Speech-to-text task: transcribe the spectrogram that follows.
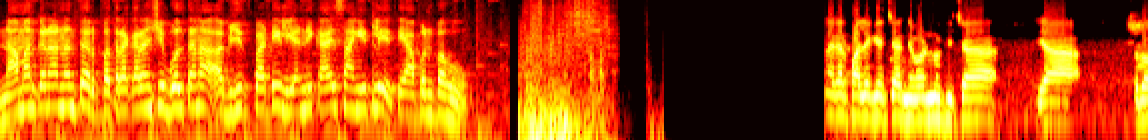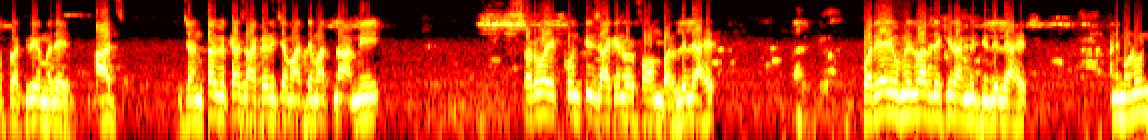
नामांकनानंतर पत्रकारांशी बोलताना अभिजित पाटील यांनी काय सांगितले ते आपण पाहू. नगरपालिकेच्या निवडणुकीच्या या सर्व प्रक्रियेमध्ये आज जनता विकास आघाडीच्या माध्यमातून आम्ही सर्व एकोणतीस जागेंवर फॉर्म भरलेले आहेत. पर्यायी उमेदवार देखील आम्ही दिलेले आहेत. आणि म्हणून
